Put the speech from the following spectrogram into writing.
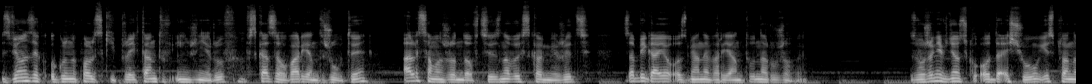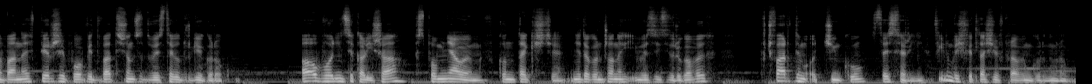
Związek Ogólnopolski Projektantów i Inżynierów wskazał wariant żółty, ale samorządowcy z Nowych Skalmierzyc zabiegają o zmianę wariantu na różowy. Złożenie wniosku o DSU jest planowane w pierwszej połowie 2022 roku. O obwodnicy Kalisza wspomniałem w kontekście niedokończonych inwestycji drogowych w czwartym odcinku z tej serii. Film wyświetla się w prawym górnym rogu.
